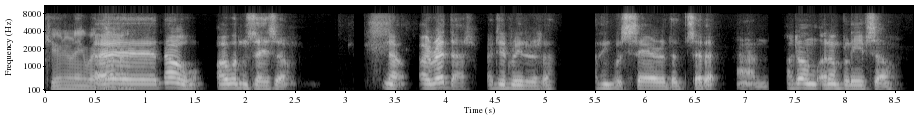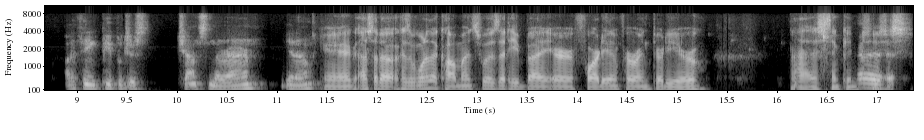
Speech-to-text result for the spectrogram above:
Do you know anything about that? Uh, no, I wouldn't say so. No, I read that. I did read it. I think it was Sarah that said it, and I don't. I don't believe so. I think people just chancing their arm. You know. Yeah, that's what because one of the comments was that he'd buy or forty them for around thirty euro. I was thinking, Uh, Jesus.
